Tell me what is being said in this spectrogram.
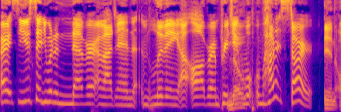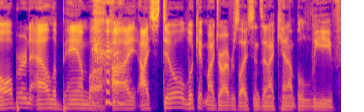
right. So you said you would have never imagined living at Auburn preaching. Nope. How did it start? In Auburn, Alabama. I, I still look at my driver's license and I cannot believe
